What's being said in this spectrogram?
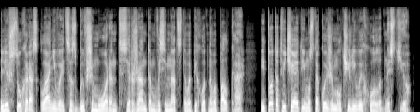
лишь сухо раскланивается с бывшим Уоррент-сержантом 18-го пехотного полка, и тот отвечает ему с такой же молчаливой холодностью —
